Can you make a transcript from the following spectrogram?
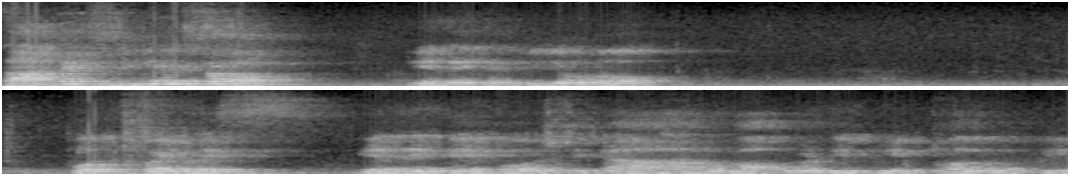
సార్టెక్స్ బియ్యం ఇస్తున్నాం. ఏదైతే బియ్యంలో ఫోర్టిఫైడ్ రైస్ ఏదైతే పౌష్టిక ఆహారం లోపం ఉండి బీ ట్వెల్వ్ బీ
